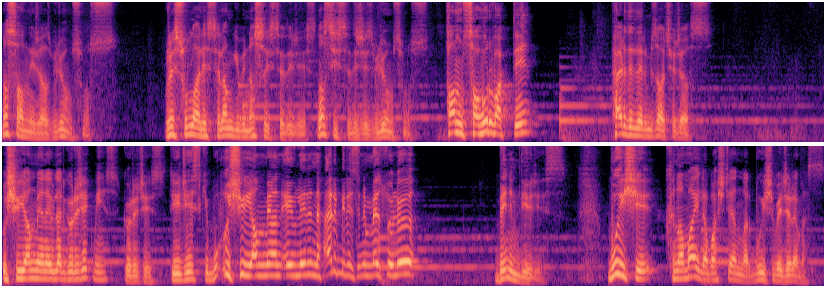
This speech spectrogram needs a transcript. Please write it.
Nasıl anlayacağız biliyor musunuz? Resulullah Aleyhisselam gibi nasıl hissedeceğiz? Nasıl hissedeceğiz biliyor musunuz? Tam sahur vakti perdelerimizi açacağız. Işığı yanmayan evler görecek miyiz? Göreceğiz. Diyeceğiz ki bu ışığı yanmayan evlerin her birisinin mesulü benim diyeceğiz. Bu işi kınamayla başlayanlar bu işi beceremez.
